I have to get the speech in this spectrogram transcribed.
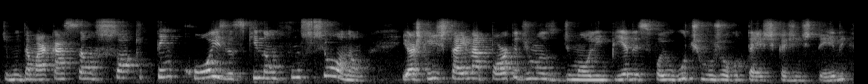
de muita marcação. Só que tem coisas que não funcionam. E eu acho que a gente está aí na porta de uma, de uma Olimpíada. Esse foi o último jogo teste que a gente teve.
